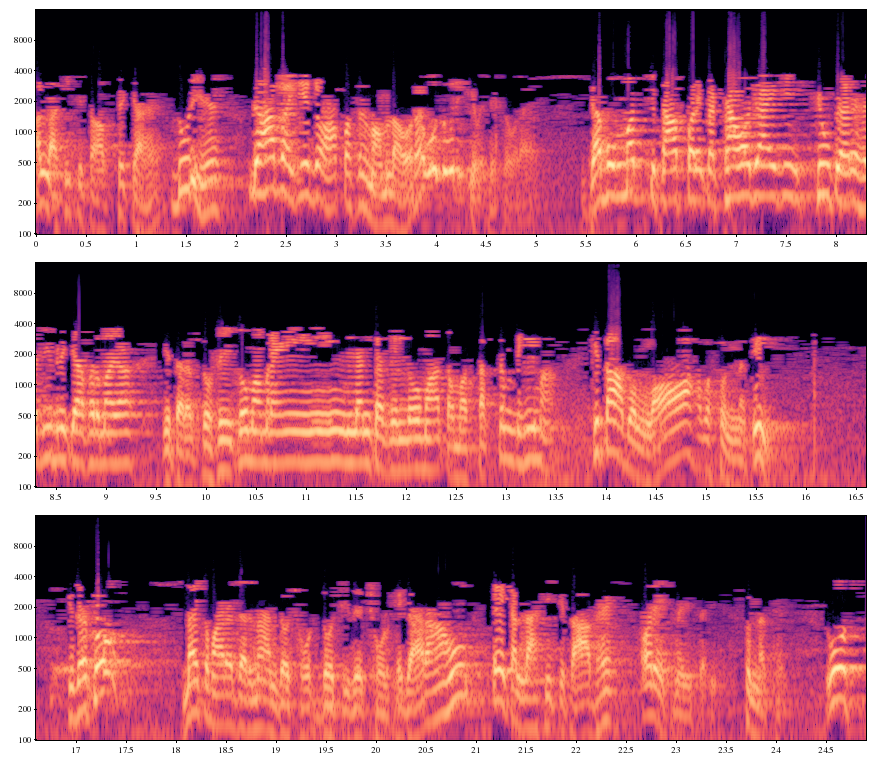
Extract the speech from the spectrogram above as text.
अल्लाह की किताब से क्या है? दूरी है। लिहाजा ये जो आपस में मामला हो रहा है, वो दूरी की वजह से हो रहा है। जब उम्मत किताब पर इकट्ठा हो जाएगी, क्यों प्यारे हबीब ने क्या फरमाया? कि तरफ़ तो फीकुम अमरीन, लन तजिल्लो मा तमस्तक्तुम बिही मा। किताब अल्लाह कि देखो, मैं तुम्हारे दरमियान दो छोड़ दो चीज़ें छोड़ के जा रहा हूँ। एक अल्लाह की किताब है और एक मेरी तरीके सुन्नत है। वो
